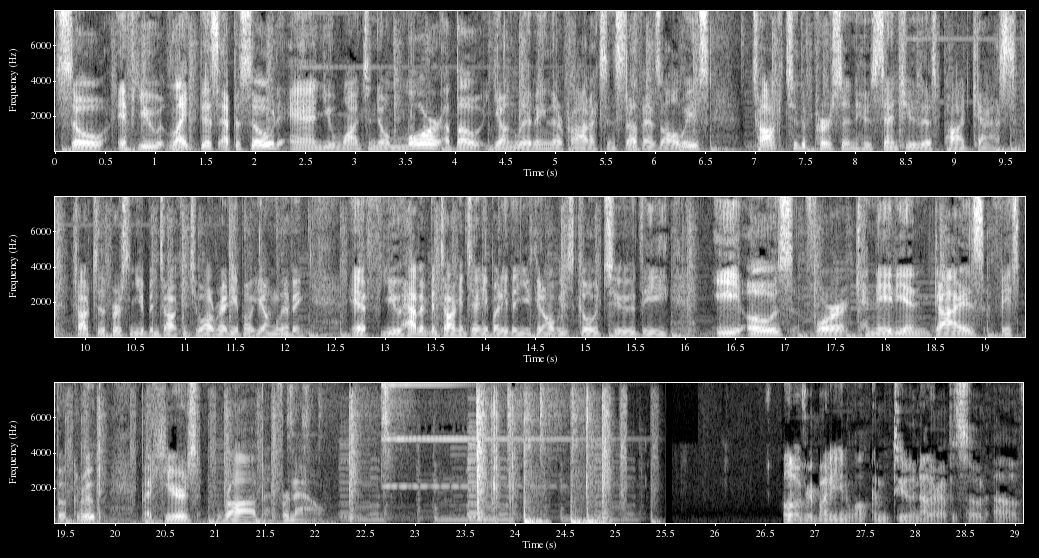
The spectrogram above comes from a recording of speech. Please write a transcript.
So, if you like this episode and you want to know more about Young Living, their products and stuff, as always, talk to the person who sent you this podcast. Talk to the person you've been talking to already about Young Living. If you haven't been talking to anybody, then you can always go to the EOS for Canadian Guys Facebook group. But here's Rob for now. Hello, everybody, and welcome to another episode of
